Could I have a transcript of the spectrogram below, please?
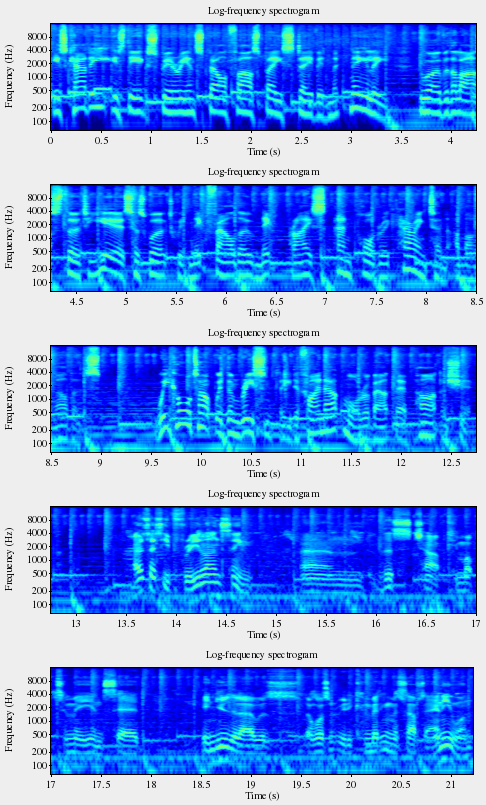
His caddy is the experienced Belfast based David McNeilly, who over the last 30 years has worked with Nick Faldo, Nick Price, and Padraig Harrington, among others. We caught up with them recently to find out more about their partnership. I was actually freelancing, and this chap came up to me and said he knew that I was I wasn't really committing myself to anyone,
